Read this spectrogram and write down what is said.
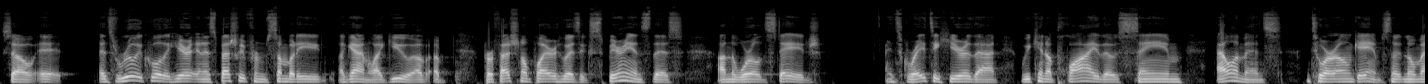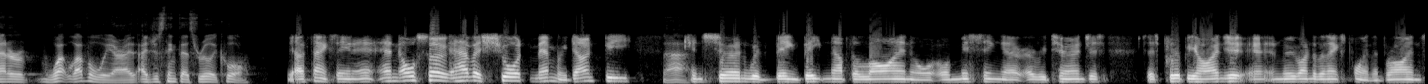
So it it's really cool to hear, and especially from somebody again like you, a, a professional player who has experienced this on the world stage. It's great to hear that we can apply those same elements to our own games, no, no matter what level we are. I, I, just think that's really cool. Yeah, thanks, Ian. And also have a short memory. Don't be ah. concerned with being beaten up the line or, or missing a, a, return. Just just put it behind you and move on to the next point. The Bryans,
